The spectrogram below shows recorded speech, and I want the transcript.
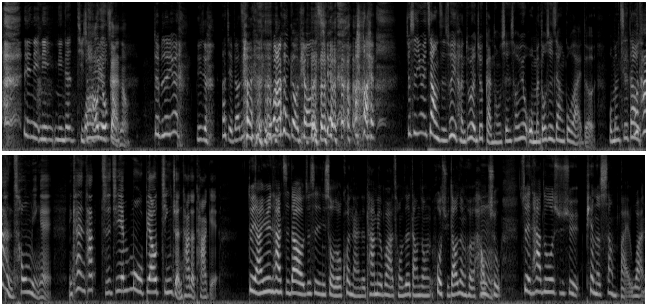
你你你你的体重好有感哦，对不对？因为你姐二姐不要这样挖坑给我挑了钱，就是因为这样子，所以很多人就感同身受，因为我们都是这样过来的，我们知道。不过他很聪明哎。你看他直接目标精准他的 target，对啊，因为他知道就是你手头困难的，他没有办法从这当中获取到任何好处，嗯、所以他陆陆续续骗了上百万。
